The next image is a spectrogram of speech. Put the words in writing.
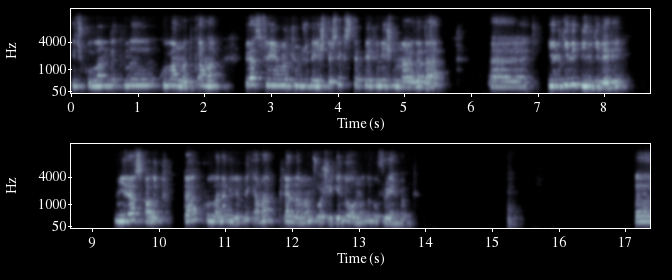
hiç kullandık mı? Kullanmadık ama biraz framework'ümüzü değiştirsek step definition'larda da ilgili bilgileri miras alıp da kullanabilirdik ama planlamamız o şekilde olmadı bu framework. Ee,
